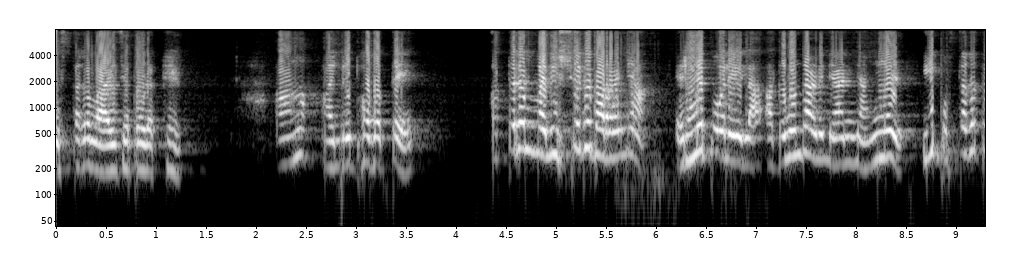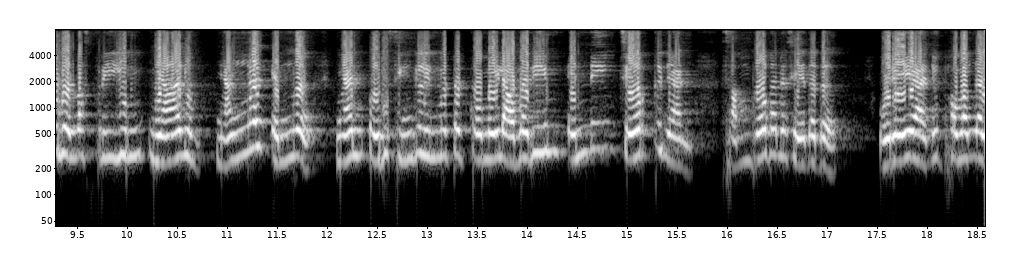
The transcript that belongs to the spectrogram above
പുസ്തകം വായിച്ചപ്പോഴൊക്കെ ആ അനുഭവത്തെ അത്തരം മനുഷ്യര് പറഞ്ഞ എന്നെ പോലെയല്ല. അതുകൊണ്ടാണ് ഞാൻ ഞങ്ങൾ ഈ പുസ്തകത്തിലുള്ള സ്ത്രീയും ഞാനും ഞങ്ങൾ എന്ന് ഞാൻ ഒരു സിംഗിൾ ഇൻവെർട്ടഡ് കോമയിൽ അവരെയും എന്നെയും ചേർത്ത് ഞാൻ സംബോധന ചെയ്തത് ഒരേ അനുഭവങ്ങൾ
